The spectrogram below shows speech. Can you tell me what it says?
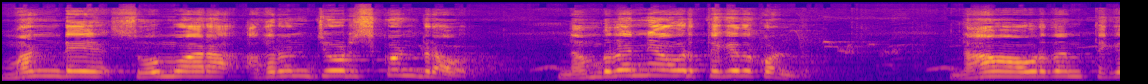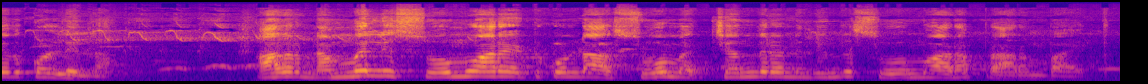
ಮಂಡೇ, ಸೋಮವಾರ ಅದರನ್ನು ಜೋಡಿಸ್ಕೊಂಡ್ರು ಅವರು. ನಮ್ಮದನ್ನೇ ಅವರು ತೆಗೆದುಕೊಂಡ್ರು. ನಾವು ಅವ್ರದನ್ನು ತೆಗೆದುಕೊಳ್ಳಿಲ್ಲ. ಆದರೆ ನಮ್ಮಲ್ಲಿ ಸೋಮವಾರ ಇಟ್ಟುಕೊಂಡು ಆ ಸೋಮ ಚಂದ್ರನದಿಂದ ಸೋಮವಾರ ಪ್ರಾರಂಭ ಆಯಿತು.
